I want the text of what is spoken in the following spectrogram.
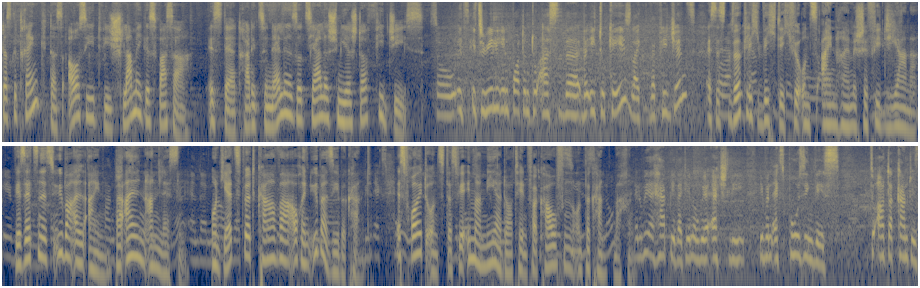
Das Getränk, das aussieht wie schlammiges Wasser, ist der traditionelle soziale Schmierstoff Fidschis. So it's, it's really important to us, the, the E2Ks, like the Fijians. Es ist wirklich wichtig für uns einheimische Fijianer. Wir setzen es überall ein, bei allen Anlässen. Und jetzt wird Kava auch in Übersee bekannt. Es freut uns, dass wir immer mehr dorthin verkaufen und bekannt machen. And we are happy that, you know, we are actually even exposing this to other countries,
